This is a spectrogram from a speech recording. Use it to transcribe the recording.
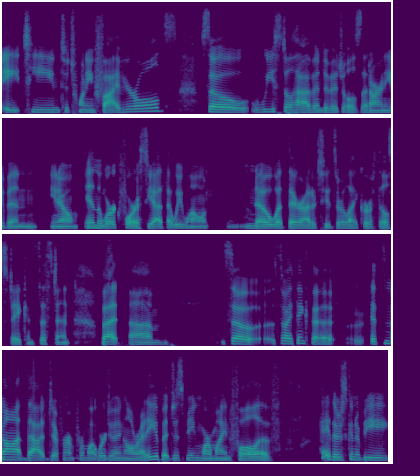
18 to 25 year olds. So we still have individuals that aren't even, you know, in the workforce yet that we won't know what their attitudes are like or if they'll stay consistent. But um, so so I think that uh, it's not that different from what we're doing already, but just being more mindful of, hey, there's going to be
